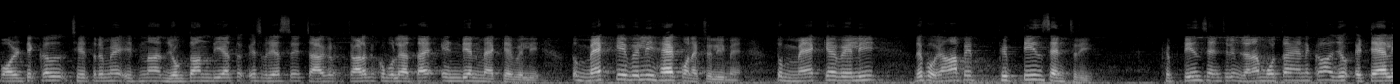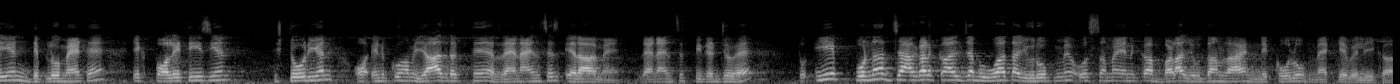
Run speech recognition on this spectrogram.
पॉलिटिकल क्षेत्र में इतना योगदान दिया तो इस वजह से चाणक्य को बोला जाता है इंडियन मैकेवेली तो मैकेवेली है कौन एक्चुअली में? तो मैकेवेली देखो, यहाँ पे फिफ्टीन सेंचुरी फिफ्टीन सेंचुरी में जन्म होता है इनका, जो इटालियन डिप्लोमेट हैं, एक पॉलिटिशियन हिस्टोरियन और इनको हम याद रखते हैं रेनाइंसिस एरा में। रेनाइंसिस पीरियड जो है तो ये पुनर्जागरण काल जब हुआ था यूरोप में, उस समय इनका बड़ा योगदान रहा है निकोलो मैकेवेली का।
